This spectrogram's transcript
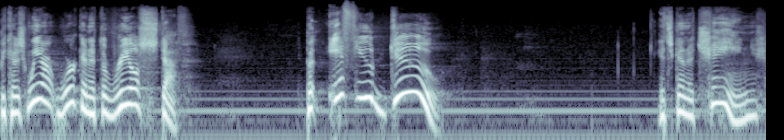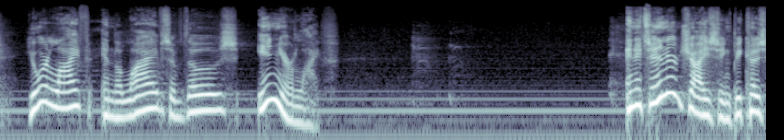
because we aren't working at the real stuff. But if you do, it's going to change your life and the lives of those in your life. And it's energizing because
